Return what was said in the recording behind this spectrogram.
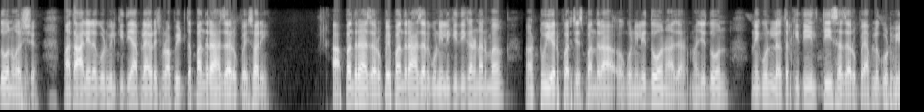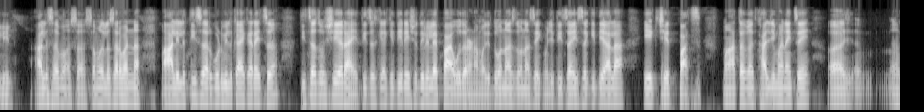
दोन वर्ष. मग आता आलेलं गुडविल किती? आपलं ॲव्हरेज प्रॉफिट तर पंधरा हजार रुपये सॉरी हां पंधरा हजार रुपये. पंधरा हजार गुणिले किती करणार मग? टू इयर परचेस पंधरा गुणिले दोन हजार. म्हणजे दोन ने गुणलं तर किती येईल? तीस हजार रुपये आपलं गुडविल येईल. आलं सम समजलं सर्वांना? मग आलेलं तीस हजार गुडविल काय करायचं? तिचा जो शेअर आहे तिचं किती रेशो दिलेला आहे? पा उदाहरणामध्ये. दोन दोनास दोन एक. म्हणजे तिचा हिस्सा किती आला? एक छेद पाच. मग आता खाली म्हणायचं आहे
